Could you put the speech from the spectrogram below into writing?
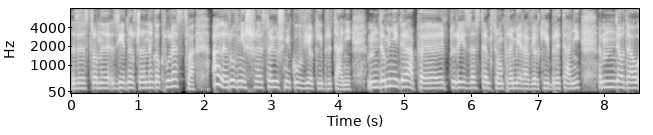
ze strony Zjednoczonego Królestwa, ale również sojuszników Wielkiej Brytanii. Dominik Raab, który jest zastępcą premiera Wielkiej Brytanii, dodał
